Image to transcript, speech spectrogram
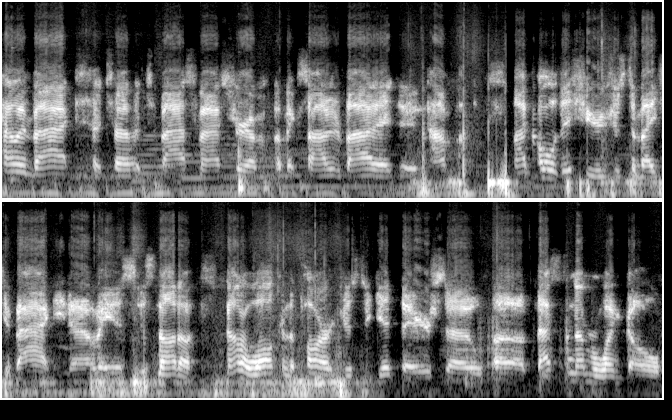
coming back to, to Bassmaster. I'm, I'm excited about it, and I'm, my goal this year is just to make it back. You know, I mean, it's, it's not a not a walk in the park just to get there. So uh, that's the number one goal.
